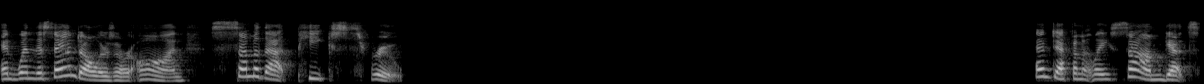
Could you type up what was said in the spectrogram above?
And when the sand dollars are on, some of that peeks through. And definitely some gets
